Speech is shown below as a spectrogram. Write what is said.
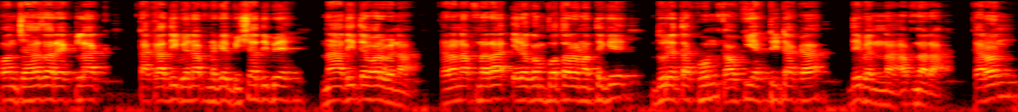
পঞ্চাশ হাজার, এক লাখ টাকা দিবেন, আপনাকে ভিসা দিবে, না দিতে পারবে না। কারণ আপনারা এরকম প্রতারণা থেকে দূরে থাকুন, কাউকে একটি টাকা দেবেন না আপনারা। কারণ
